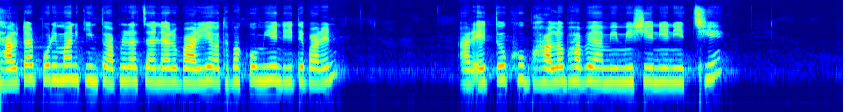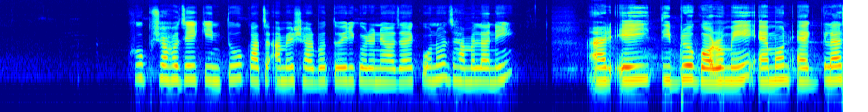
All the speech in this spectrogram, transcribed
ঝালটার পরিমাণ কিন্তু আপনারা চাইলে আরও বাড়িয়ে অথবা কমিয়ে দিতে পারেন। আর এই তো খুব ভালোভাবে আমি মিশিয়ে নিয়ে নিচ্ছি। খুব সহজেই কিন্তু কাঁচা আমের শরবত তৈরি করে নেওয়া যায় কোনো ঝামেলা নেই। আর এই তীব্র গরমে এমন এক গ্লাস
